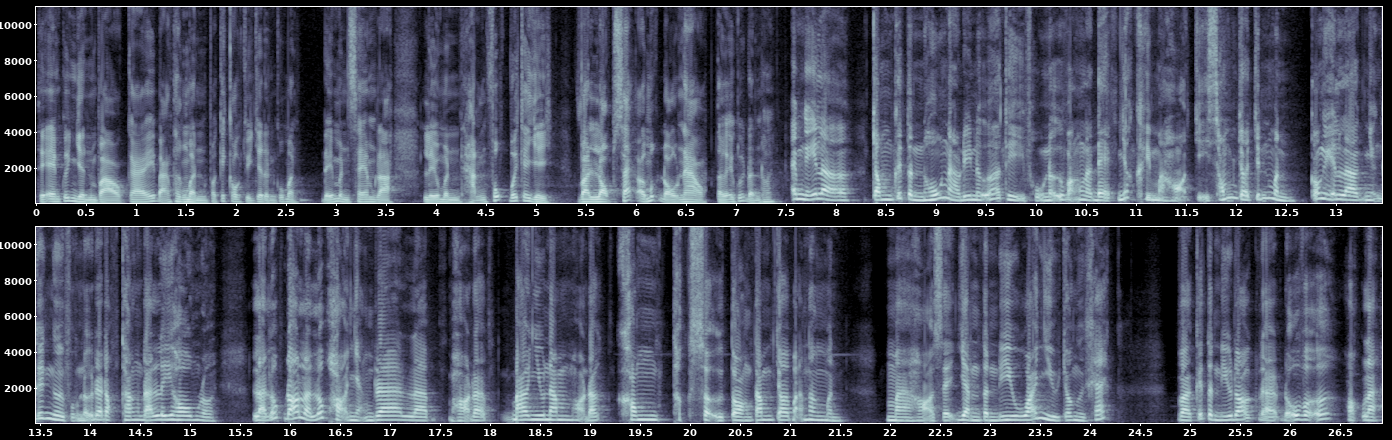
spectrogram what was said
thì em cứ nhìn vào cái bản thân mình và cái câu chuyện gia đình của mình để mình xem là liệu mình hạnh phúc với cái gì và lột xác ở mức độ nào tự em quyết định thôi. Em nghĩ là trong cái tình huống nào đi nữa thì phụ nữ vẫn là đẹp nhất khi mà họ chỉ sống cho chính mình. Có nghĩa là những cái người phụ nữ đã độc thân, đã ly hôn rồi, là lúc đó là lúc họ nhận ra là họ đã bao nhiêu năm họ đã không thực sự toàn tâm cho bản thân mình, mà họ sẽ dành tình yêu quá nhiều cho người khác và cái tình yêu đó đã đổ vỡ, hoặc là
